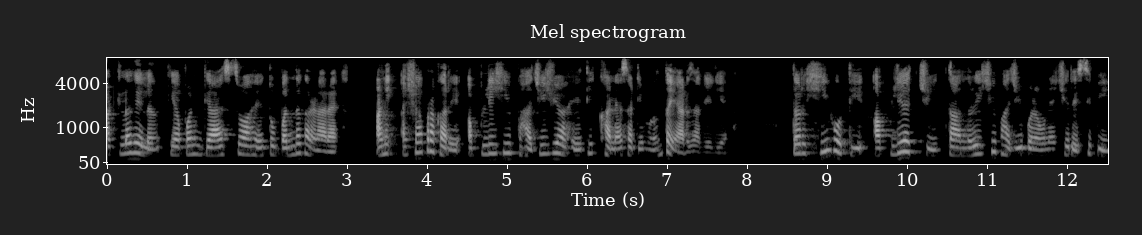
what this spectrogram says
अटलं गेलं की आपण गॅस जो आहे तो बंद करणार आहे. आणि अशा प्रकारे आपली ही भाजी जी आहे ती खाण्यासाठी म्हणून तयार झालेली आहे. तर ही होती आपली आजची तांदळीची भाजी बनवण्याची रेसिपी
